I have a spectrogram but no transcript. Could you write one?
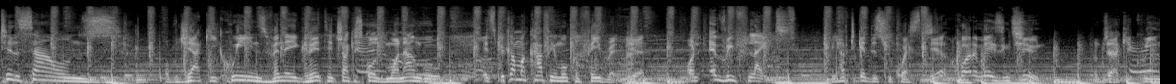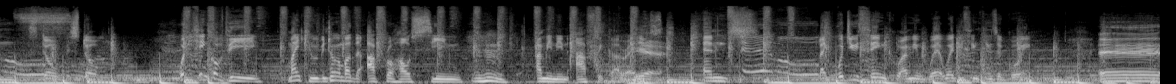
into the sounds of Jackie Queen's Vinaigrette track is called Mwanangu. It's become a Cafe Mocha favorite. man. On every flight, we have to get this request. Yeah, quite amazing tune from Jackie Queens. It's dope, it's dope. What do you think of the, Mikey, we've been talking about the Afro house scene, Hmm. I mean, in Africa, right? Yeah. And, like, what do you think? I mean, where, where do you think things are going? Uh,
